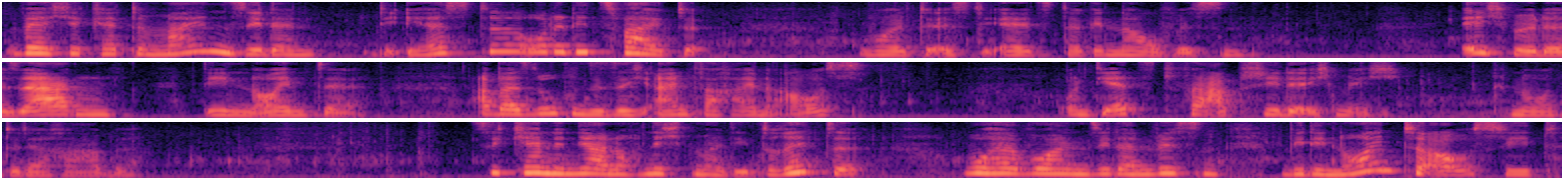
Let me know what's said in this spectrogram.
welche Kette meinen Sie denn? Die erste oder die zweite? wollte es die Elster genau wissen. Ich würde sagen, die neunte. Aber suchen Sie sich einfach eine aus. Und jetzt verabschiede ich mich, knurrte der Rabe. Sie kennen ja noch nicht mal die dritte. Woher wollen Sie dann wissen, wie die neunte aussieht?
